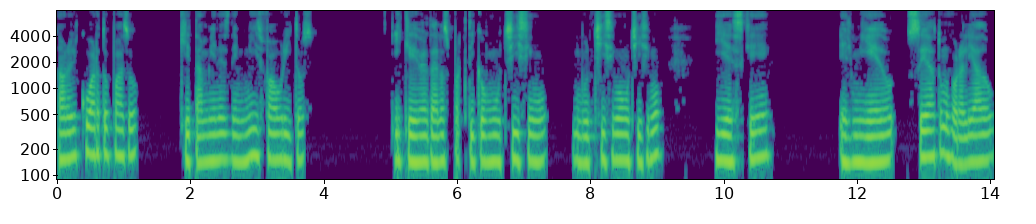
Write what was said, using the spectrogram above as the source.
Ahora el cuarto paso, que también es de mis favoritos y que de verdad los practico muchísimo, muchísimo, muchísimo, y es que el miedo sea tu mejor aliado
